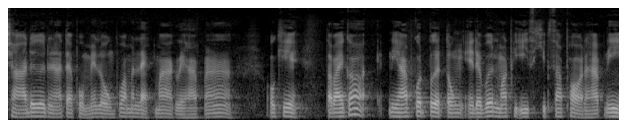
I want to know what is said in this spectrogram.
ชาร์เดอร์ด้วยนะ แต่ผมไม่ลงเพราะว่ามันแหลกมากเลยครับ อ่า โอเค ต่อไปก็นี่ครับ กดเปิดตรง Enable Mod PE Skip Support นะครับ นี่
